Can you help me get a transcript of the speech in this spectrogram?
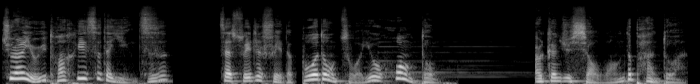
居然有一团黑色的影子，在随着水的波动左右晃动。而根据小王的判断，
